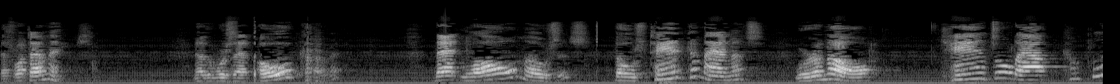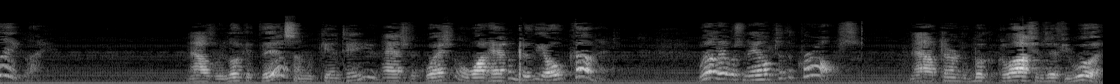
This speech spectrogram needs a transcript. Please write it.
That's what that means. In other words, that old covenant, that law of Moses, those Ten Commandments were annulled, canceled out completely. Now, as we look at this and we continue to ask the question, well, what happened to the old covenant? Well, it was nailed to the cross. Now, turn to the book of Colossians, if you would.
